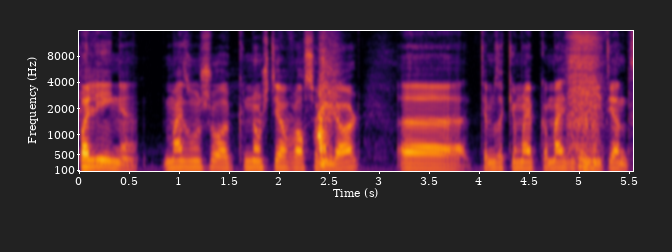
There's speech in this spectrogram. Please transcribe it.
Palhinha, mais um jogo que não esteve ao seu melhor. Ah, temos aqui uma época mais intermitente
